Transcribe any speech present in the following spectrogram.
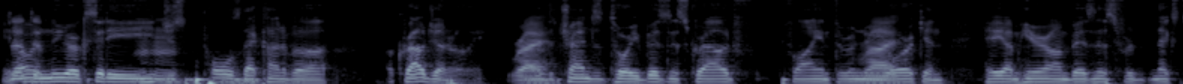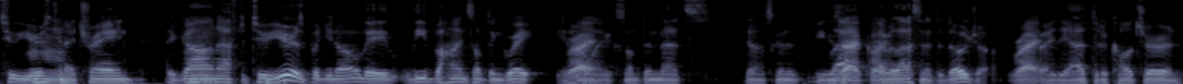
You The- know, the- in New York City, just pulls that kind of a, a crowd generally. You know, Right. the transitory business crowd f- flying through New Right. York and, hey, I'm here on business for the next two years. Mm-hmm. Can I train? They're gone after two years, but, you know, they leave behind something great. You know, Right. like something that's, you know, it's going to be la- Exactly. everlasting at the dojo. Right. Right. They add to the culture and,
